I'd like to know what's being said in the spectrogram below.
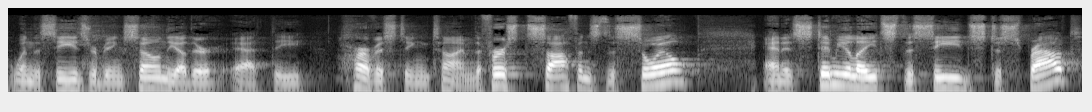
when the seeds are being sown, the other at the harvesting time. The first softens the soil and it stimulates the seeds to sprout,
